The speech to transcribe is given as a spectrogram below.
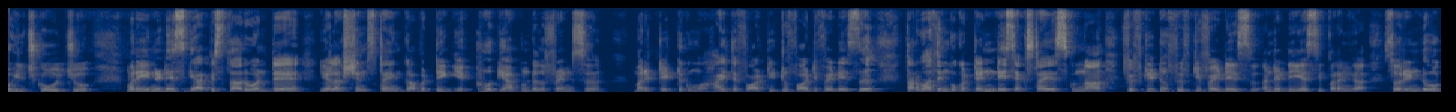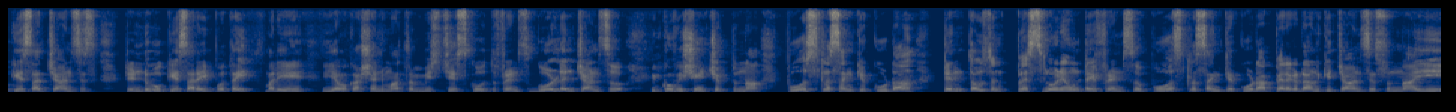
ఊహించుకోవచ్చు. మరి ఎన్ని డేస్ గ్యాప్ ఇస్తారు అంటే ఎలక్షన్స్ టైం కాబట్టి ఎక్కువ గ్యాప్ ఉంటుంది ఫ్రెండ్స్. మరి టెట్కు మహా అయితే forty to forty five days తర్వాత ఇంకొక టెన్ డేస్ ఎక్స్ట్రా వేసుకున్న fifty to fifty five days అంటే డిఎస్సి పరంగా. సో రెండు ఒకేసారి ఛాన్సెస్ రెండు ఒకేసారి అయిపోతాయి. మరి ఈ అవకాశాన్ని మాత్రం మిస్ చేసుకోవద్దు ఫ్రెండ్స్. గోల్డెన్ ఛాన్స్. ఇంకో విషయం చెప్తున్నా పోస్టుల సంఖ్య కూడా టెన్ థౌజండ్ ప్లస్లోనే ఉంటాయి ఫ్రెండ్స్. పోస్టుల సంఖ్య కూడా పెరగడానికి ఛాన్సెస్ ఉన్నాయి.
